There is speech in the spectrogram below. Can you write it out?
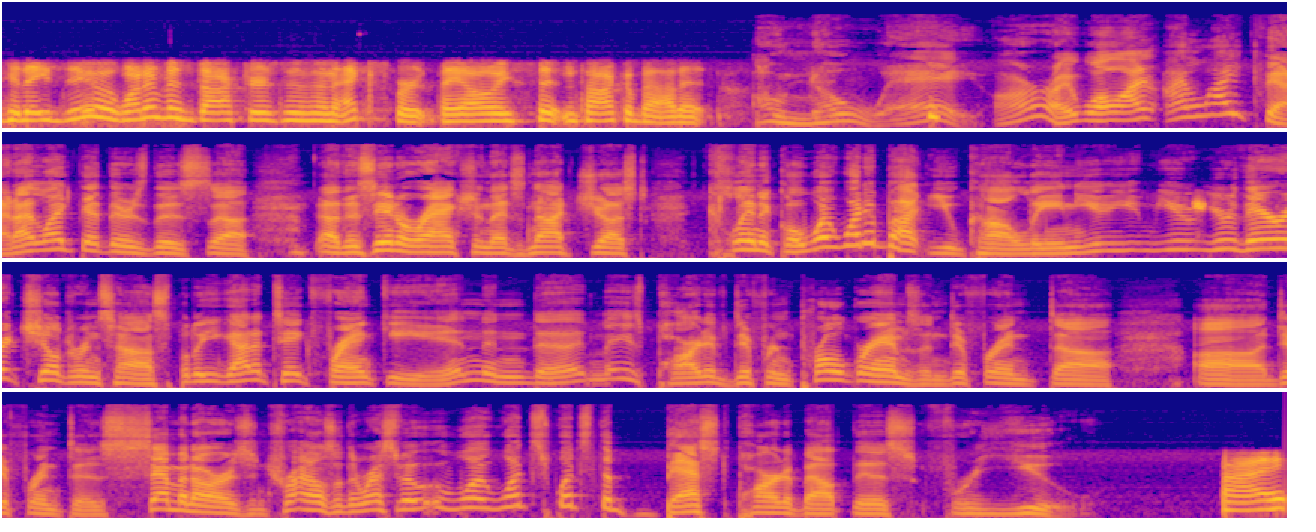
they do. One of his doctors is an expert. They always sit and talk about it. Oh no way! All right. Well, I, I like that. I like that. There's this uh, uh, this interaction that's not just clinical. What what about you, Colleen? You you you're- you're there at Children's Hospital. You got to take Frankie in, and uh, he's part of different programs and different uh, uh, different uh, seminars and trials and the rest of it. What, what's what's the best part about this for you? I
